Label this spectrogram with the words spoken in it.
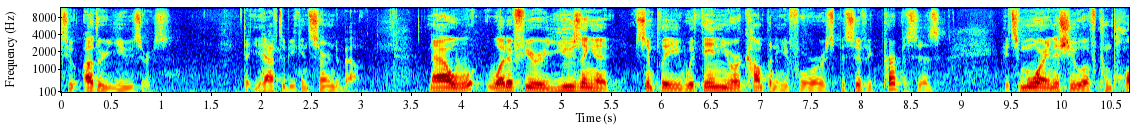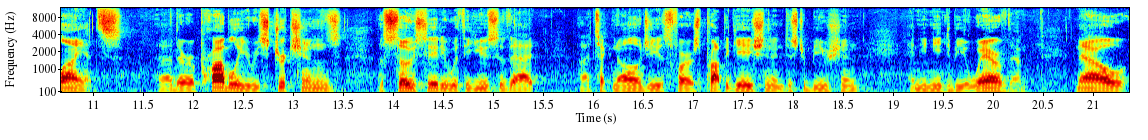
to other users that you have to be concerned about. Now, what if you're using it simply within your company for specific purposes? It's more an issue of compliance. Uh, there are probably restrictions associated with the use of that uh, technology as far as propagation and distribution, and you need to be aware of them. Now,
